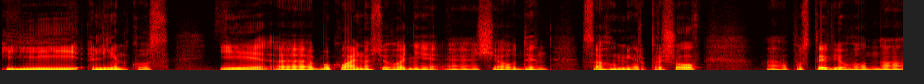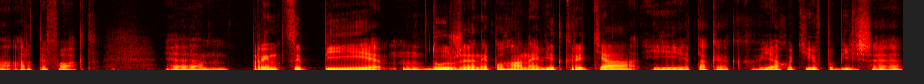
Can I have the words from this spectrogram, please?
і Лінкус. І е, буквально сьогодні ще один Сагомір прийшов пустив його на артефакт. Е, в принципі, дуже непогане відкриття, і так як я хотів побільше е,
